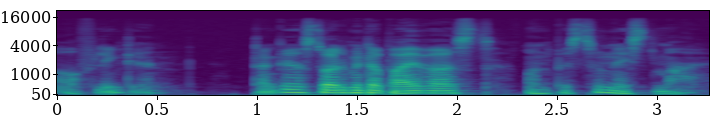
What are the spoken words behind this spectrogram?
auf LinkedIn. Danke, dass du heute mit dabei warst und bis zum nächsten Mal.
